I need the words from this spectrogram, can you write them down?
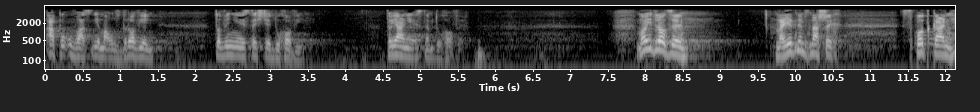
a po u was nie ma uzdrowień, to wy nie jesteście duchowi. To ja nie jestem duchowy. Moi drodzy, na jednym z naszych spotkań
